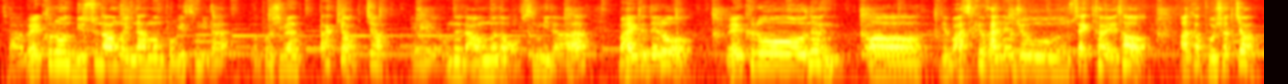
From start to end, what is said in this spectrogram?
자, 웰크롬 뉴스 나온 거 있나 한번 보겠습니다. 어, 보시면 딱히 없죠? 예, 오늘 나온 거는 없습니다. 말 그대로 웰크로는 어, 마스크 관련주 섹터에서 아까 보셨죠?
